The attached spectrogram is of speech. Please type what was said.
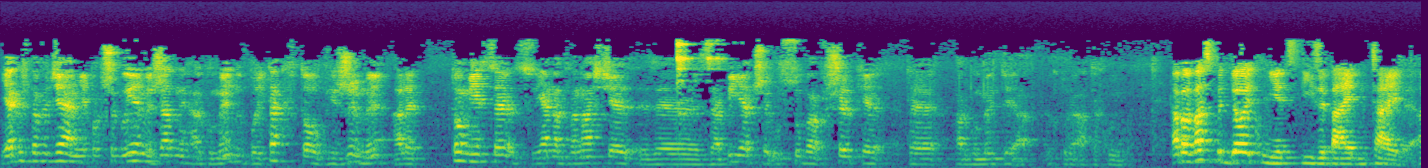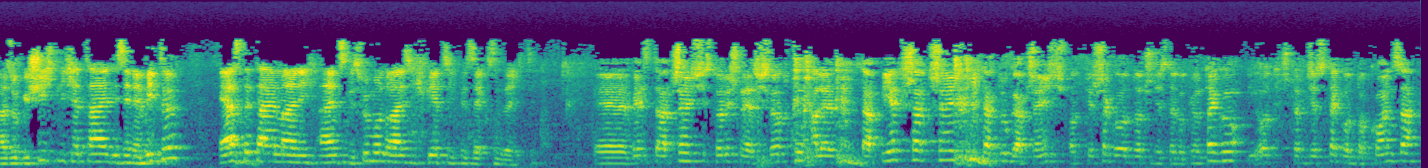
Jak już powiedziałem, nie potrzebujemy żadnych argumentów, bo i tak w to wierzymy, ale to miejsce z Jana 12 e, zabija czy usuwa wszelkie te argumenty, które atakują. Aber was bedeuten jetzt diese beiden Teile? Also geschichtlicher Teil ist in der Mitte. Erster Teil meine ich 1 bis 35, 40 bis 66. E, Więc ta część historyczna jest w środku, ale ta pierwsza część i ta druga część od 1 do 35 i od 40 do końca,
